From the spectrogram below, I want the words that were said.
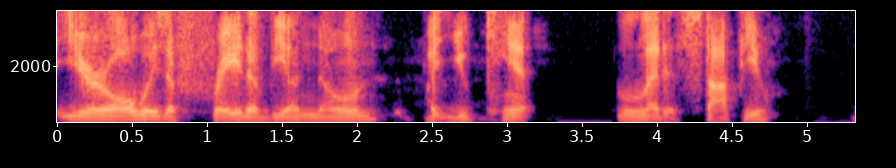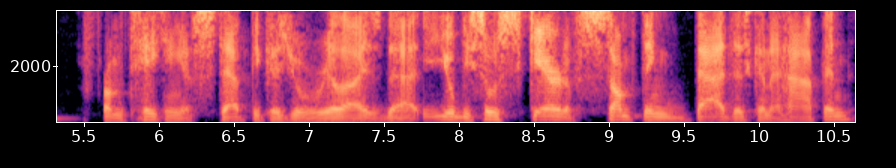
you're always afraid of the unknown, but you can't let it stop you from taking a step because you'll realize that you'll be so scared of something bad that's going to happen,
